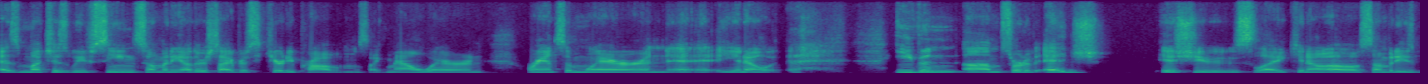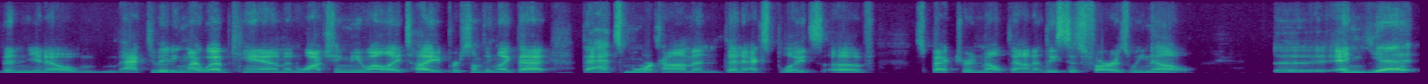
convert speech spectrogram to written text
as much as we've seen so many other cybersecurity problems like malware and ransomware and, uh, you know, even um, sort of edge issues like you know oh somebody's been you know activating my webcam and watching me while i type or something like that. That's more common than exploits of spectre and meltdown at least as far as we know. Uh, and yet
